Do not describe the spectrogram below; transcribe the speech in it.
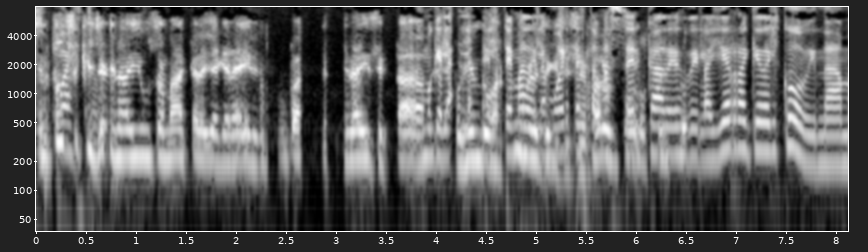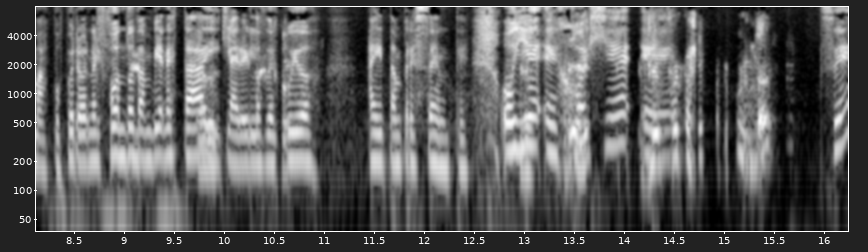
Entonces, que ya que nadie usa máscara, ya que nadie ocupa nadie se está como que el tema de la muerte está más cerca desde la guerra que del COVID nada más pues pero en el fondo también está y claro y los descuidos ahí están presentes. Oye eh, Jorge eh, sí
